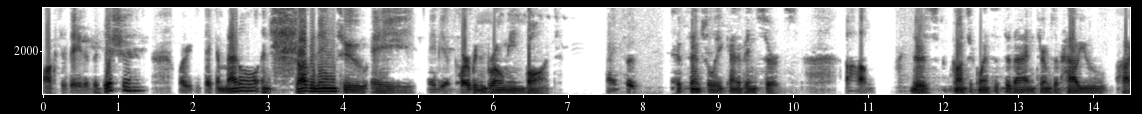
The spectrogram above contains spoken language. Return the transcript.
oxidative addition, where you can take a metal and shove it into a maybe a carbon-bromine bond. Right? So it essentially kind of inserts. Um, there's consequences to that in terms of how you uh,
